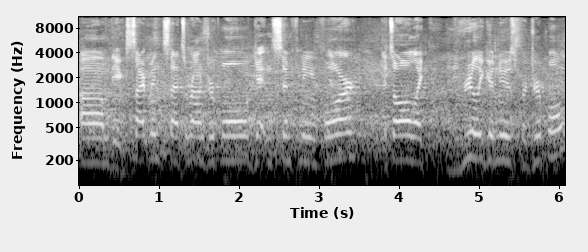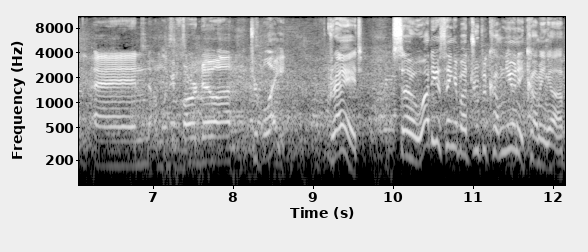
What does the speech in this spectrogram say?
um, the excitement that's around Drupal, getting Symfony 4, it's all like really good news for Drupal, and I'm looking forward to uh, Drupal 8. Great. So what do you think about DrupalCon Munich coming up?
